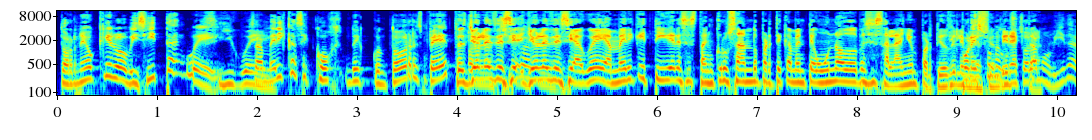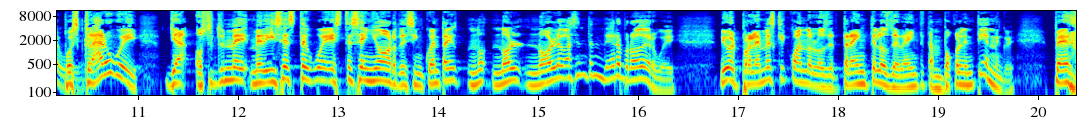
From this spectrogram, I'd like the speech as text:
torneo que lo visitan, güey. Sí, güey. O sea, América se coge de- con todo respeto. Entonces yo les decía, Chivas, yo les decía, güey, América y Tigres están cruzando prácticamente una o dos veces al año en partidos Y de por eso eliminación me directa. gustó la movida, güey. Pues claro, güey. Ya, o sea, me, me dice este güey, este señor de 50 años, no, no, no le vas a entender, brother, güey. Digo, el problema es que cuando los de 30 y los de 20 tampoco le entienden, güey. Pero,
